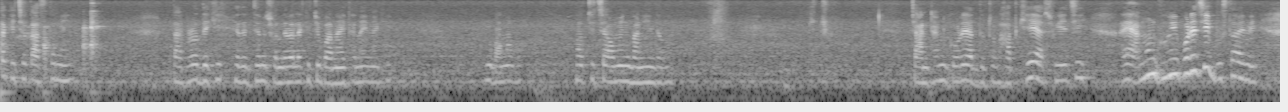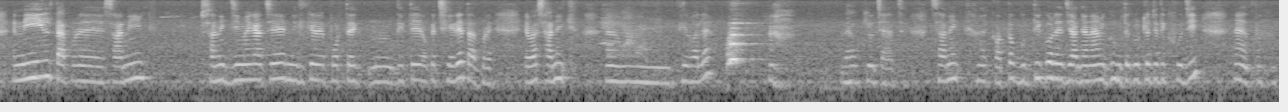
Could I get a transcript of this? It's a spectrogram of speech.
তো কিছু কাজ তো নেই। তারপরেও দেখি এদের জন্য সন্ধ্যাবেলা কিছু বানাই ঠানাই নাকি। বানাবো। ভাবছি চাউমিন বানিয়ে দেবো। চান টান করে আর দুটো ভাত খেয়ে আর শুয়েছি। আর এমন ঘুমিয়ে পড়েছি, বুঝতে হয়নি নীল, তারপরে সানিক সানিক জিমে গেছে নীলকে পড়তে দিতে ওকে ছেড়ে তারপরে এবার সানিক কি বলে? দেখো কেউ চাচ্ছে সানিক হ্যাঁ, কত বুদ্ধি করে যা জানে। আমি ঘুম থেকে উঠলে যদি খুঁজি হ্যাঁ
